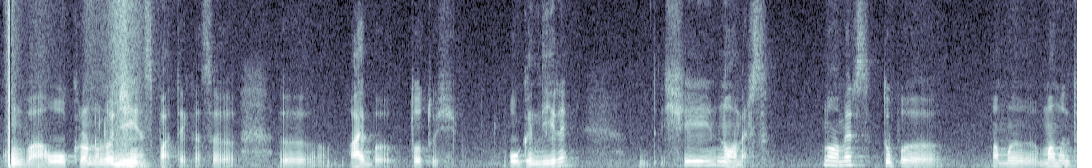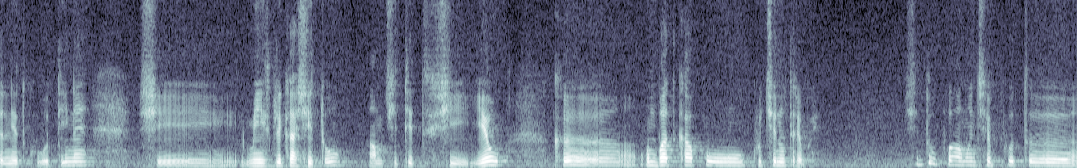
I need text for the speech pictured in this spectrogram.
cumva o cronologie în spate ca să uh, aibă totuși o gândire și nu a mers. Nu a mers. După m-am, m-am întâlnit cu tine și mi-ai explicat și tu, am citit și eu, că îmi bat capul cu ce nu trebuie. Și după am început, uh,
